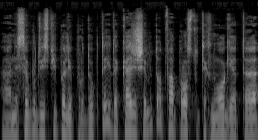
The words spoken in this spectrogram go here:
А, не са го доизпипали продукта и да кажеш, ами то това просто технологията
